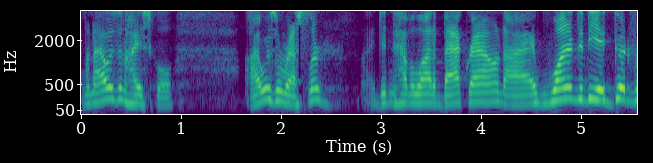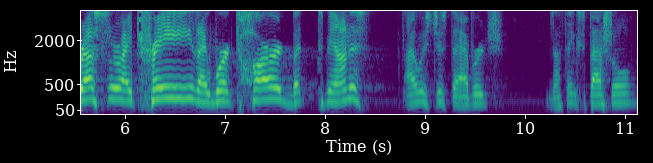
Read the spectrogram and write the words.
When I was in high school, I was a wrestler. I didn't have a lot of background. I wanted to be a good wrestler. I trained, I worked hard, but to be honest, I was just average, nothing special.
